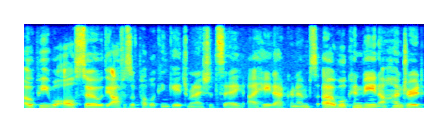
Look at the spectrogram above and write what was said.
OP will also, the Office of Public Engagement, I should say, I hate acronyms, uh, will convene 100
